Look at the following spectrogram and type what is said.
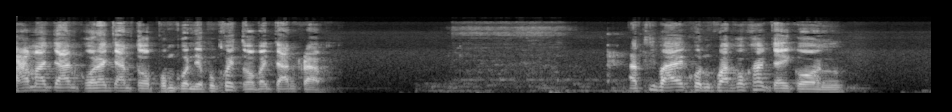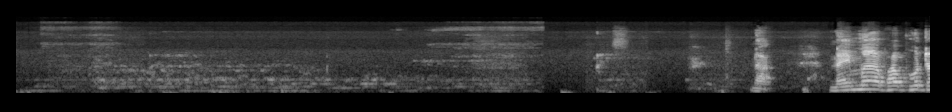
ถามอาจารย์ก่อนอาจารย์ตอบผมก่อนเดี๋ยวผมค่อยตอบอาจารย์ครับ อธิบายให้คนฟังเขาเข้าใจก่อน นะในเมื่อพระพุทธ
